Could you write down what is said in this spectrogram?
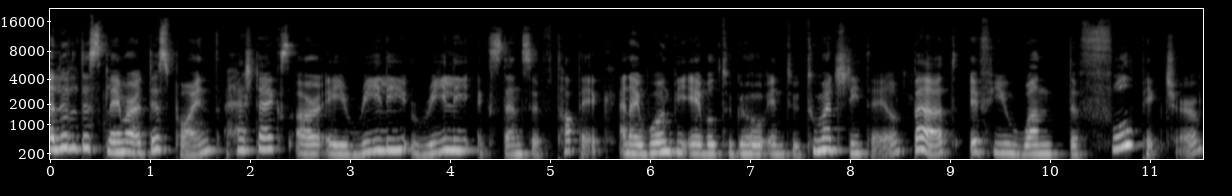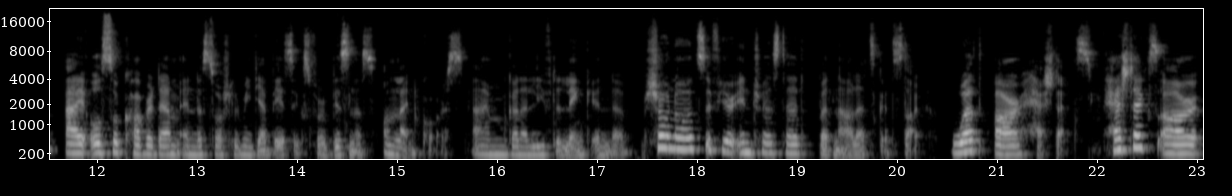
A little disclaimer at this point hashtags are a really, really extensive topic, and I won't be able to go into too much detail. But if you want the full picture, I also cover them in the Social Media Basics for Business online course. I'm gonna leave the link in the show notes if you're interested, but now let's get started. What are hashtags? Hashtags are,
